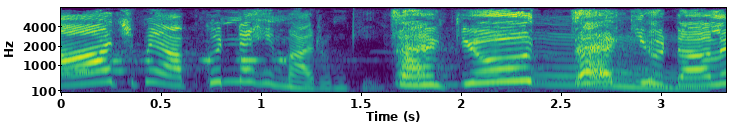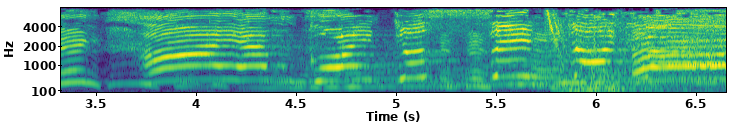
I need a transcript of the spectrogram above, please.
आज मैं आपको नहीं मारूँगी। Thank you thank you darling I am going to sit on you!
